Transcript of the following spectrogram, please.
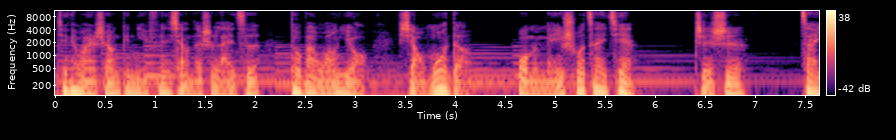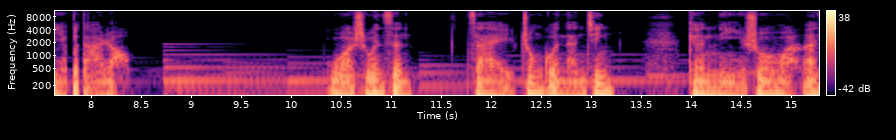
今天晚上跟你分享的是来自豆瓣网友小莫的《我们没说再见，只是再也不打扰》。我是温森，在中国南京，跟你说晚安。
